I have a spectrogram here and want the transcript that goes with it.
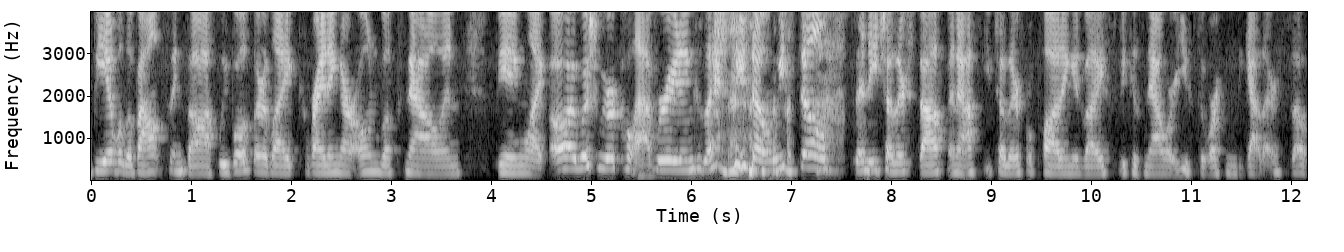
be able to bounce things off. We both are like writing our own books now and being like, oh, I wish we were collaborating because I, you know, we still send each other stuff and ask each other for plotting advice because now we're used to working together. So,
